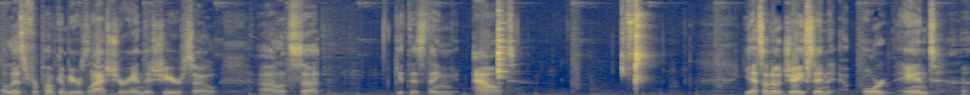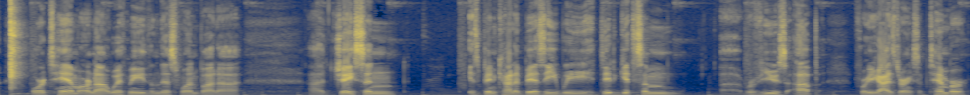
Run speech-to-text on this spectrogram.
a list for pumpkin beers last year and this year. So uh, let's uh, get this thing out. Yes, I know Jason or and or Tim are not with me in this one, but uh, uh, Jason has been kind of busy. We did get some uh, reviews up for you guys during September.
